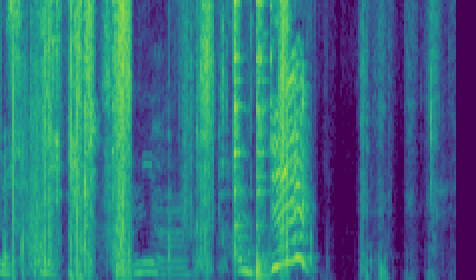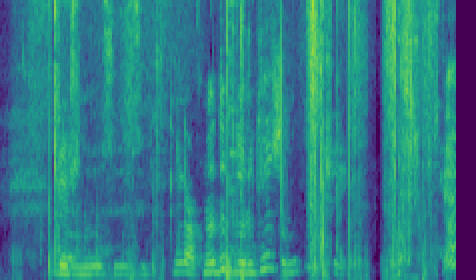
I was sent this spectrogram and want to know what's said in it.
Dur. Ama dur. Dur. Bak. Nadir görünüyorsa bir şey. Yani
